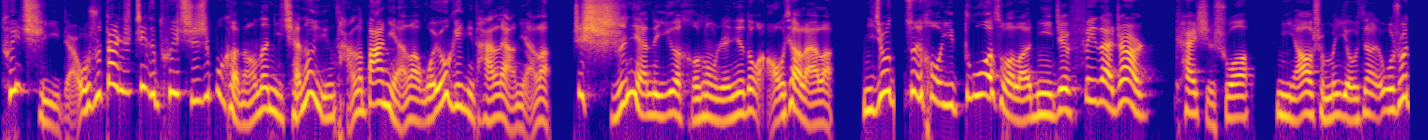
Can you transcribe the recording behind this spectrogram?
推迟一点。我说但是这个推迟是不可能的，你前头已经谈了八年了，我又给你谈两年了，这十年的一个合同，人家都熬下来了，你就最后一哆嗦了，你这非在这儿开始说你要什么有效？我说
